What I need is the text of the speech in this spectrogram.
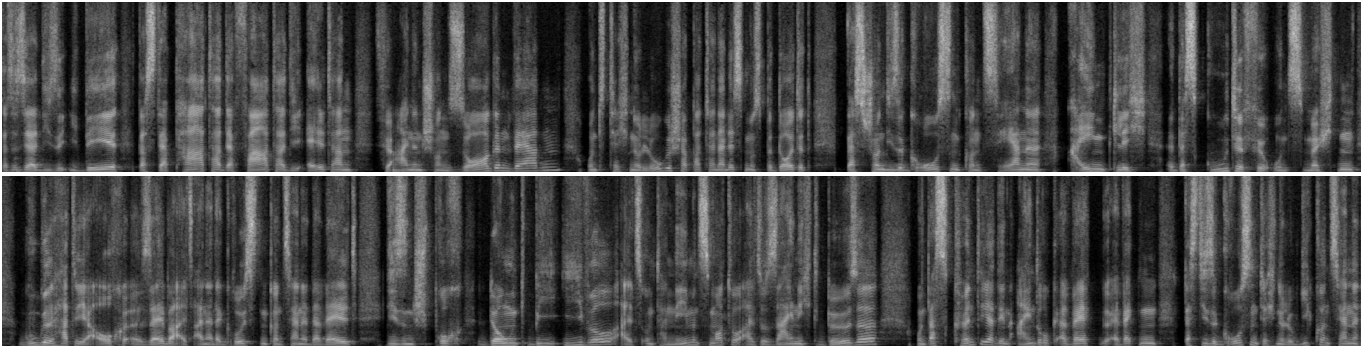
das ist ja diese Idee, dass der Pater, der Vater, Vater, die Eltern für einen schon sorgen werden. Und technologischer Paternalismus bedeutet, dass schon diese großen Konzerne eigentlich äh, das Gute für uns möchten. Google hatte ja auch äh, selber als einer der größten Konzerne der Welt diesen Spruch Don't be evil als Unternehmensmotto, also sei nicht böse. Und das könnte ja den Eindruck erwecken, dass diese großen Technologiekonzerne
